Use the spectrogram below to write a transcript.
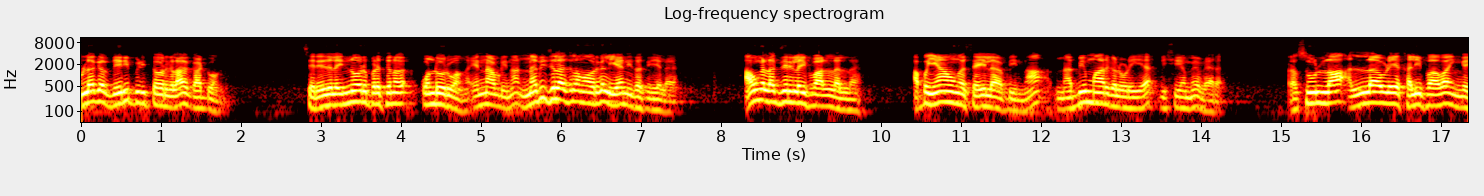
உலக வெறி பிடித்தவர்களாக காட்டுவாங்க. சரி இதில் இன்னொரு பிரச்சனை கொண்டு வருவாங்க. என்ன அப்படின்னா நபிசுல்லாஸ்லாம் அவர்கள் ஏன் இதை செய்யலை? அவங்க லக்ஸரி லைஃப் வாழல அப்போ ஏன் அவங்க செய்யலை அப்படின்னா நபிமார்களுடைய விஷயமே வேறு. ரசூல்லா அல்லாவுடைய கலீஃபாவாக இங்கே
